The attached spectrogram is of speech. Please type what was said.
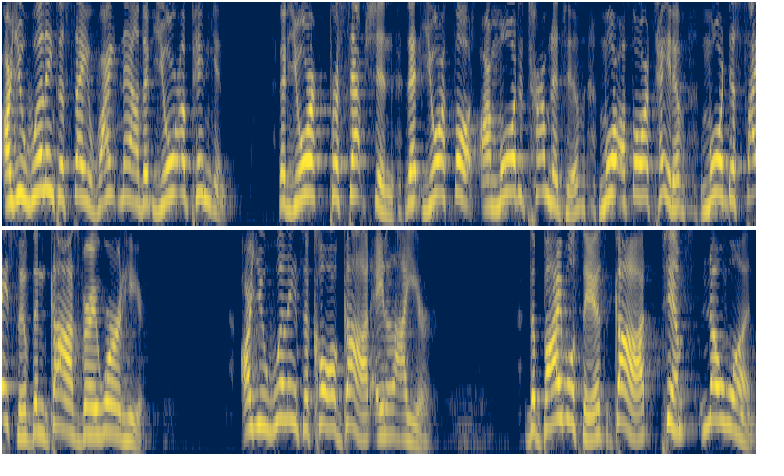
Are you willing to say right now that your opinion, that your perception, that your thoughts are more determinative, more authoritative, more decisive than God's very word here? Are you willing to call God a liar? The Bible says God tempts no one.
